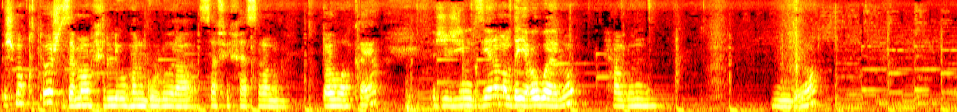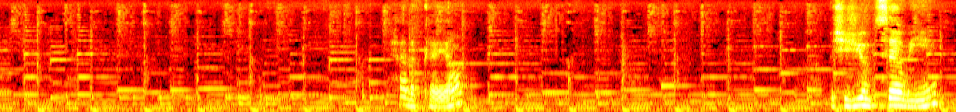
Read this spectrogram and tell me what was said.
باش ما نقطعوش. زعما نخليوها نقولوا راه صافي خاسره نقطعوها هكايا. باش يجي مزيانه ما نضيعوا والو. نحاولوا نديروها بحال هكايا. باش يجيو متساويين.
